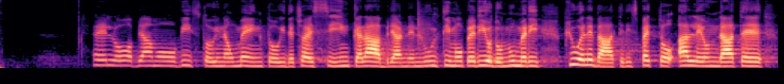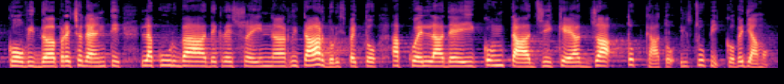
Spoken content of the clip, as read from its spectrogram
E lo abbiamo visto in aumento i decessi in Calabria nell'ultimo periodo, numeri più elevati rispetto alle ondate Covid precedenti. La curva decresce in ritardo rispetto a quella dei contagi che ha già toccato il suo picco. Vediamo.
